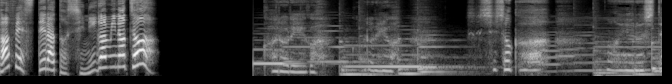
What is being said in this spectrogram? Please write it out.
カフェステラと死神の蝶。カロリーがカロリーが試食はもう許して。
